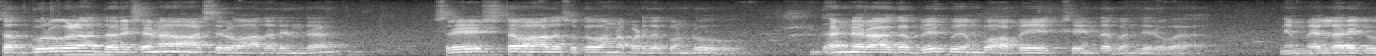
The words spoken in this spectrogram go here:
ಸದ್ಗುರುಗಳ ದರ್ಶನ ಆಶೀರ್ವಾದದಿಂದ ಶ್ರೇಷ್ಠವಾದ ಸುಖವನ್ನು ಪಡೆದುಕೊಂಡು ಧನ್ಯರಾಗಬೇಕು ಎಂಬ ಅಪೇಕ್ಷೆಯಿಂದ ಬಂದಿರುವ ನಿಮ್ಮೆಲ್ಲರಿಗೂ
